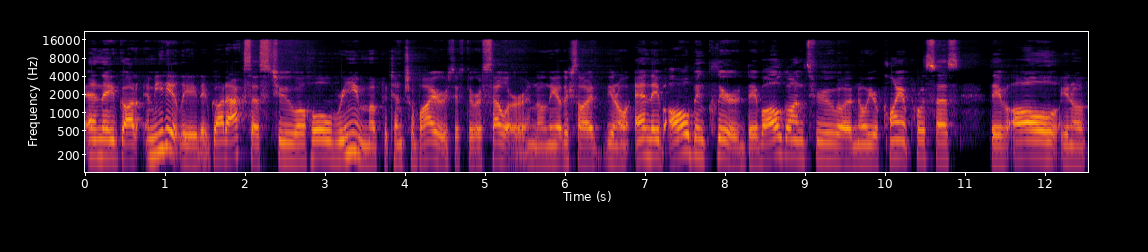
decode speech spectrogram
and they've got immediately they've got access to a whole ream of potential buyers if they're a seller. And on the other side you know and they've all been cleared. They've all gone through a know your client process. They've all you know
